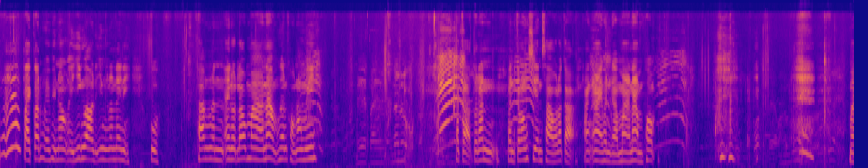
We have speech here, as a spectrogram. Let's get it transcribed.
อ้าไปก่อนไปพี่น้องเอ้ยยิ่งเว่าเดี๋ยวยิ่งนั่นได้นี่โอ้ทางเงินไอ้รถเรามาน้ำเพื่อนของน้องมีแม่ไปนั่นลูกแล้วก็ตัวนั้นเพิ่นกำลังเซียนเสาแล้วก็ทางอ้ายเพิ่นก็มาน้ำพร้อม มา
